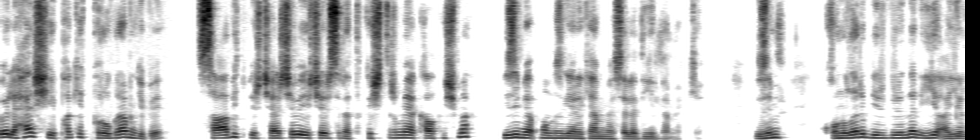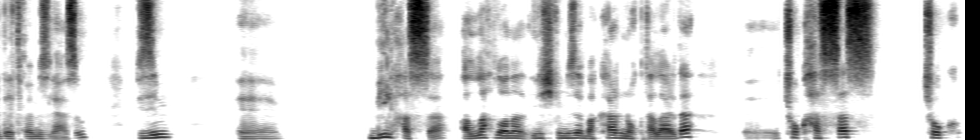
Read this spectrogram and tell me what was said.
Böyle her şeyi paket program gibi sabit bir çerçeve içerisine tıkıştırmaya kalkışmak bizim yapmamız gereken mesele değil demek ki. Bizim konuları birbirinden iyi ayırt etmemiz lazım. Bizim e, bilhassa Allah'la olan ilişkimize bakar noktalarda e, çok hassas, çok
